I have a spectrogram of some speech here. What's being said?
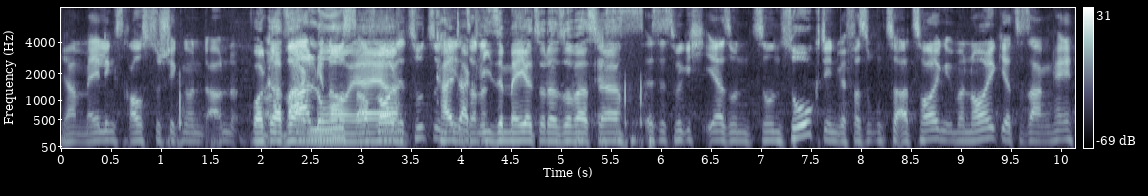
ja, Mailings rauszuschicken und, und gerade sagen, genau, auf ja, Leute zuzugehen. Kaltakquise-Mails oder sowas, es ja. Ist, es ist wirklich eher so ein, so ein Sog, den wir versuchen zu erzeugen, über Neugier zu sagen, hey,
